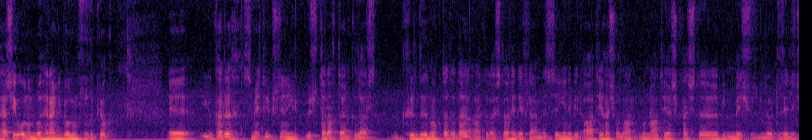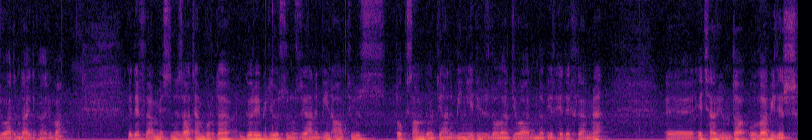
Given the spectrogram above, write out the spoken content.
her şey olumlu, herhangi bir olumsuzluk yok. E, yukarı simetrik üçgenin üst taraftan kılar kırdığı noktada da arkadaşlar hedeflenmesi yeni bir ATH olan bunun ATH kaçtı 1500 1450 civarındaydı galiba hedeflenmesini zaten burada görebiliyorsunuz. Yani 1694 yani 1700 dolar civarında bir hedeflenme e, Ethereum'da olabilir.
